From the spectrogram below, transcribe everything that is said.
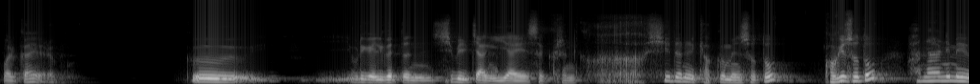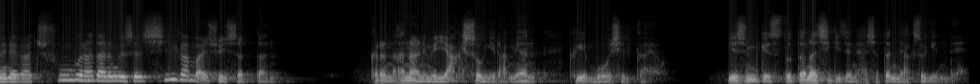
뭘까요, 여러분? 그 우리가 읽었던 11장 이하에서 그런 시련을 겪으면서도 거기서도 하나님의 은혜가 충분하다는 것을 실감할 수 있었던 그런 하나님의 약속이라면 그게 무엇일까요? 예수님께서도 떠나시기 전에 하셨던 약속인데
